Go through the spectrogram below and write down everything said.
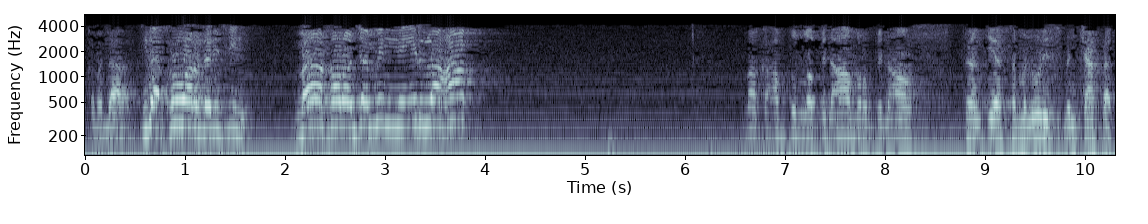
kebenaran. Tidak keluar dari sini. Ma kharaja minni illa haq maka Abdullah bin Amr bin As senantiasa menulis mencatat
